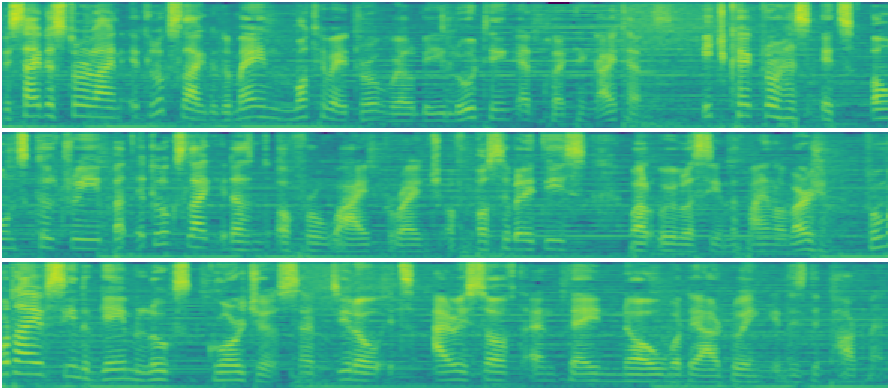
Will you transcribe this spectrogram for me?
Beside the storyline, it looks like the main motivator will be looting and collecting items. Each character has its own skill tree, but it looks like it doesn't offer a wide range of possibilities, well we will see in the final version. From what I have seen the game looks gorgeous and you know it's Iry Soft and they know what they are doing in this department.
